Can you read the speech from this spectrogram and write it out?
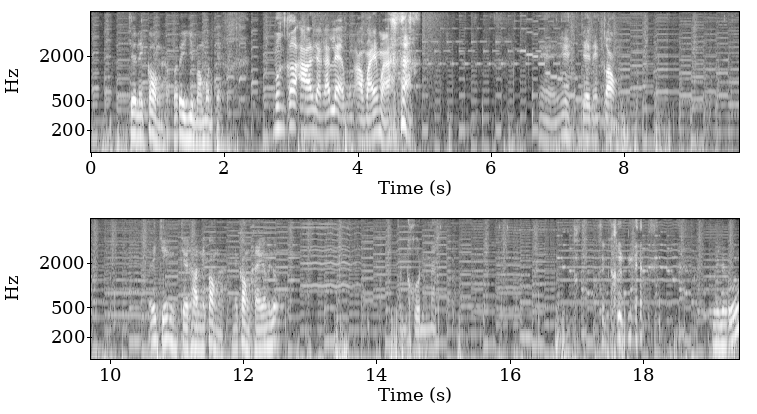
เจอในกล่องอะก็เลยหยิบมาหมดเลยมึงก็เอาอย่างนั้นแหละ มึงเอาไม้มาแหมนี่เจอในกล่องเอ้ยจริง เจอทอนในกล่องอะในกล่องใครก็ไม่รู้คุณคุณนะคุณคุณนะไม่รู้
